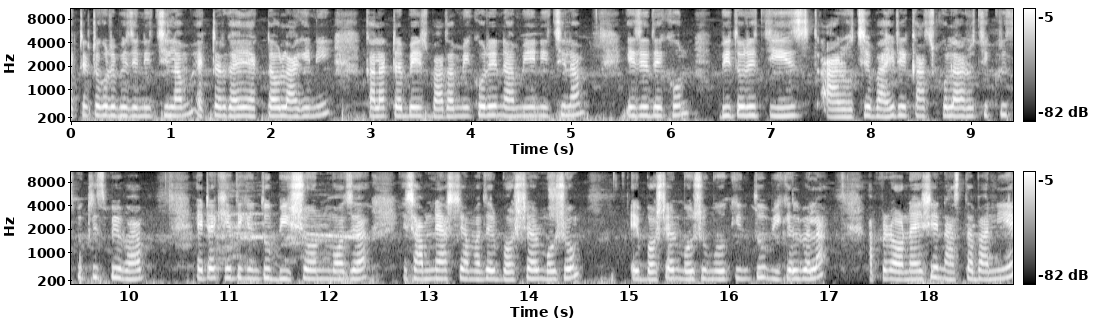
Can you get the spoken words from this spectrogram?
একটা একটা করে ভেজে নিচ্ছিলাম। একটার গায়ে একটাও লাগেনি। কালারটা বেশ বাদামি করে নামিয়ে নিচ্ছিলাম। এই যে দেখুন, ভিতরে চিজ আর হচ্ছে বাইরে কাঁচকলা আর হচ্ছে ক্রিস্পি ক্রিস্পি ভাব। এটা খেতে কিন্তু ভীষণ মজা। সামনে আসছে আমাদের বর্ষার মৌসুম। এই বর্ষার মৌসুমেও কিন্তু বিকেলবেলা আপনারা অনায়াসে নাস্তা বানিয়ে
